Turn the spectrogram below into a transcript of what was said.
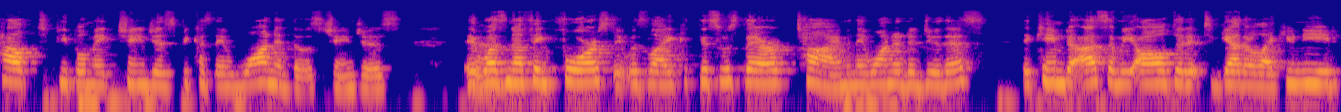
helped people make changes because they wanted those changes it yeah. was nothing forced. It was like this was their time and they wanted to do this. They came to us and we all did it together. Like you need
